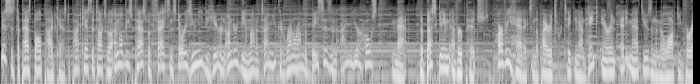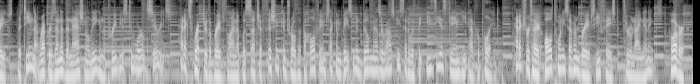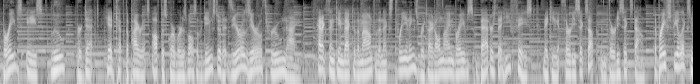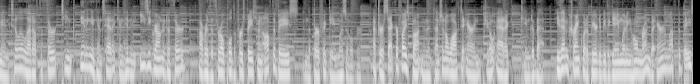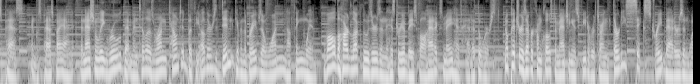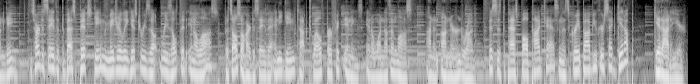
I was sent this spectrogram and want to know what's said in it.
This is the Past Ball Podcast, a podcast that talks about MLB's past with facts and stories you need to hear in under the amount of time you could run around the bases, and I'm your host, Matt. The best game ever pitched. Harvey Haddix and the Pirates were taking on Hank Aaron, Eddie Mathews, and the Milwaukee Braves, the team that represented the National League in the previous two World Series. Haddix ripped through the Braves lineup with such efficient control that the Hall of Fame second baseman Bill Mazeroski said it was the easiest game he ever played. Haddix retired all 27 Braves he faced through nine innings. However, Braves ace Lew Burdette, he had kept the Pirates off the scoreboard as well, so the game stood at 0 0 through 9. Haddix then came back to the mound for the next three innings, retired all nine Braves batters that he faced, making it 36 up and 36 down. The Braves' Felix Mantilla led off the 13th inning against Haddix and hit an easy grounder to third. However, the throw pulled the first baseman off the base, and the perfect game was over. After a sacrifice bunt and an intentional walk to Aaron, Joe Adcock came to bat. He then cranked what appeared to be the game winning home run, but Aaron left the base pass and was passed by Adcock. The National League ruled that Mantilla's run counted, but the others didn't, giving the Braves a 1 0 win. Of all the hard luck losers in the history of baseball, Haddix may have had it the worst. No pitcher has ever come close to matching his feat of retiring 36 straight batters in one game. It's hard to say that the best pitched game in Major League history result- resulted in a loss, but it's also hard to say that any game topped 12 perfect innings in a 1 0 loss on an unearned run. This is the Past Ball Podcast, and as the great Bob Uecker said, get up, get out of here.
